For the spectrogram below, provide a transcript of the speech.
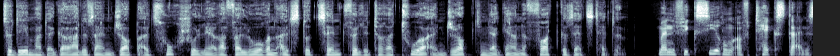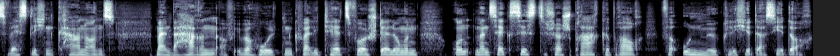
Zudem hat er gerade seinen Job als Hochschullehrer verloren, als Dozent für Literatur, ein Job, den er gerne fortgesetzt hätte. Meine Fixierung auf Texte eines westlichen Kanons, mein Beharren auf überholten Qualitätsvorstellungen und mein sexistischer Sprachgebrauch verunmögliche das jedoch.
